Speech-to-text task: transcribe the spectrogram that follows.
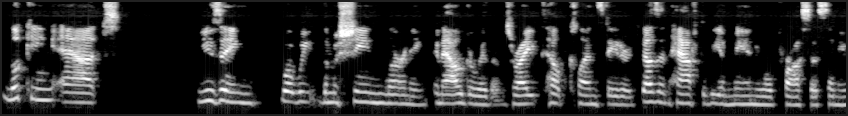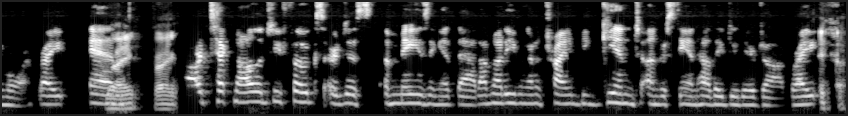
looking at using what we the machine learning and algorithms right to help cleanse data. It doesn't have to be a manual process anymore right? And right right. our technology folks are just amazing at that. I'm not even going to try and begin to understand how they do their job right? Yeah,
